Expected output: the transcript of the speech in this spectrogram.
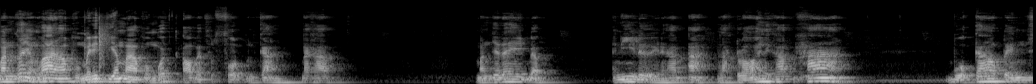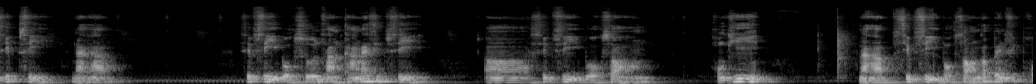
มันก็อย่างว่านะครับ ผมไม่ได้เตรียมมา ผมก็เอาแบบสดๆเหมือนกันนะครับ มันจะได้แบบอันนี้เลยนะครับ อะ หลักร้อยเลยครับห้าบวกเก้าเป็นสิบสี่นะครับ สิบสี่บวกศูนย์สามครั้งได้สิบสี่อ่อสิบสี่บวกสองคงที่นะครับสิบสี่บวกสองก็เป็นสิบห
